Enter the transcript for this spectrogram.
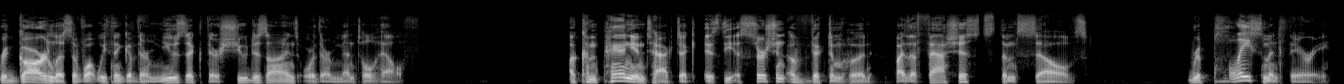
regardless of what we think of their music, their shoe designs, or their mental health. A companion tactic is the assertion of victimhood by the fascists themselves. Replacement theory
